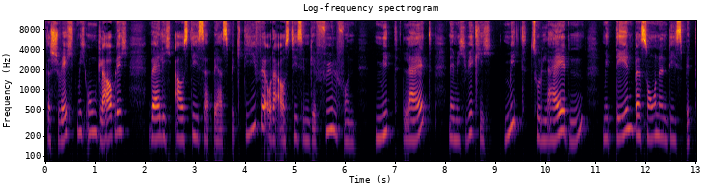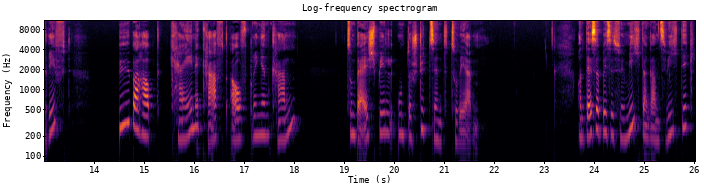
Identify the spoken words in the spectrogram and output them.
Das schwächt mich unglaublich, weil ich aus dieser Perspektive oder aus diesem Gefühl von Mitleid, nämlich wirklich mitzuleiden mit den Personen, die es betrifft, überhaupt keine Kraft aufbringen kann, zum Beispiel unterstützend zu werden. Und deshalb ist es für mich dann ganz wichtig,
